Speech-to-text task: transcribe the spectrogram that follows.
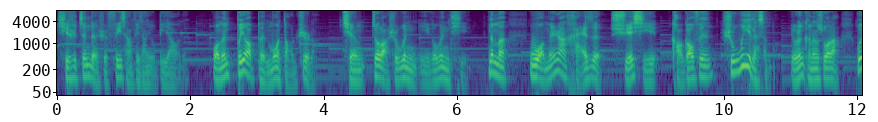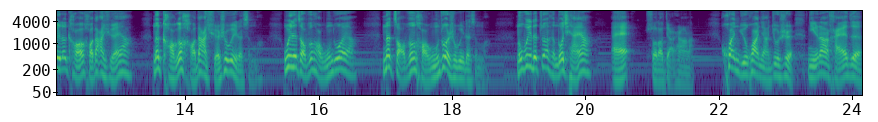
其实真的是非常非常有必要的。我们不要本末倒置了，请周老师问你一个问题：那么我们让孩子学习考高分是为了什么？有人可能说了，为了考个好大学呀。那考个好大学是为了什么？为了找份好工作呀。那找份好工作是为了什么？那为了赚很多钱呀。哎，说到点上了。换句话讲，就是你让孩子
